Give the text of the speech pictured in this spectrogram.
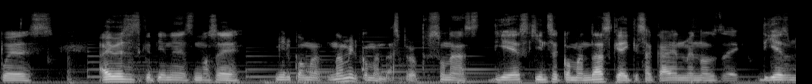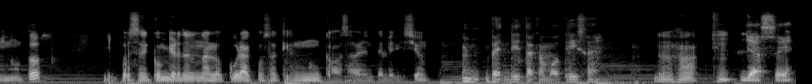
Pues hay veces que tienes, no sé, mil comandas, no mil comandas, pero pues unas 10, 15 comandas que hay que sacar en menos de 10 minutos y pues se convierte en una locura, cosa que nunca vas a ver en televisión. Mm, bendita camotiza. Ajá. Ya sé.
